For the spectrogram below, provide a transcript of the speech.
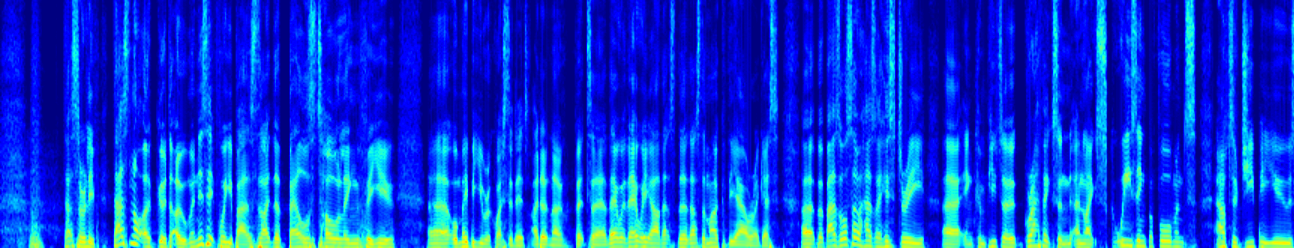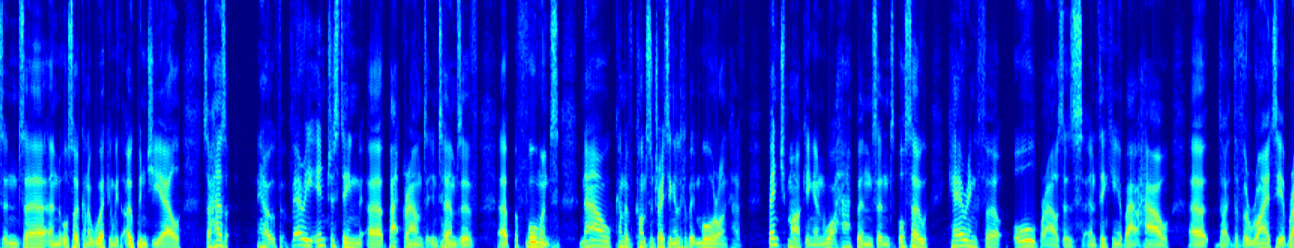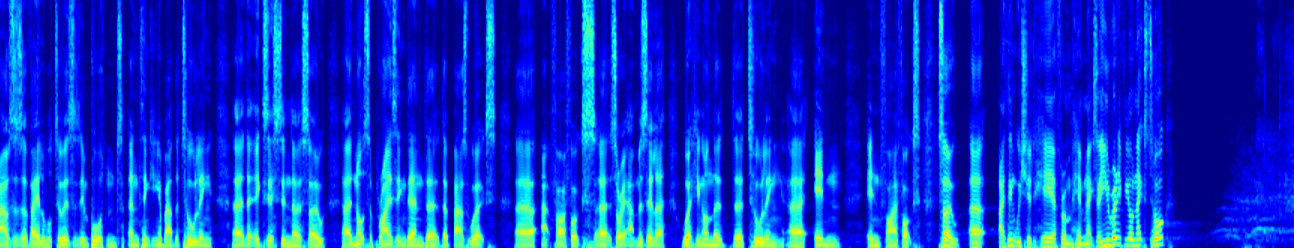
that's a relief. That's not a good omen, is it, for you, Bas? Like the bells tolling for you, uh, or maybe you requested it. I don't know, but uh, there, there we are. That's the that's the mark of the hour, I guess. Uh, but Bas also has a history uh, in computer graphics and, and like squeezing performance out of GPUs, and uh, and also kind of working with OpenGL. So has you know, very interesting uh, background in terms of uh, performance. Now, kind of concentrating a little bit more on kind of benchmarking and what happens, and also caring for all browsers and thinking about how uh, the, the, variety of browsers available to us is important, and thinking about the tooling uh, that exists in those. So, uh, not surprising then that, that Bas works uh, at Firefox, sorry, at Mozilla, working on the, the tooling in in Firefox. So, I think we should hear from him next. Are you ready for your next talk?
